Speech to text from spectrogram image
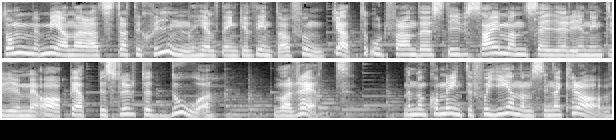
De menar att strategin helt enkelt inte har funkat. Ordförande Steve Simon säger i en intervju med AP att beslutet då var rätt. Men de kommer inte få igenom sina krav.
